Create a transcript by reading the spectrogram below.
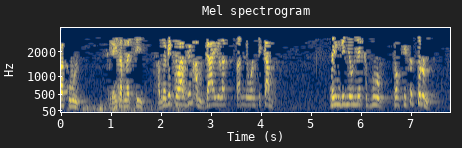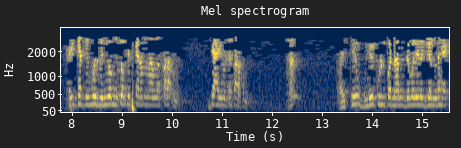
bàkkuwul ngay tam nag ci xam nga victoire bi mu am gaayu la sànni woon ci kàmb tey nga ñëw nekk buur toog ci sa tëral say gerte wër la ñoom ñu toog ci kanam naan la farax na jaay ma te farax na ah waaye teew bu nekkul fa naan dama leen a gën la rek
